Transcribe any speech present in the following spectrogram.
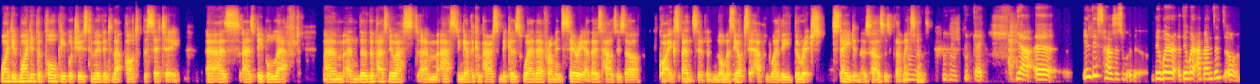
why did why did the poor people choose to move into that part of the city uh, as as people left? Mm-hmm. Um, and the, the person who asked um, asked and gave the comparison because where they're from in Syria, those houses are quite expensive, and almost the mm-hmm. opposite happened where the the rich stayed in those houses. If that makes mm-hmm. sense. Mm-hmm. Okay, yeah. Uh, in these houses, they were they were abandoned, or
